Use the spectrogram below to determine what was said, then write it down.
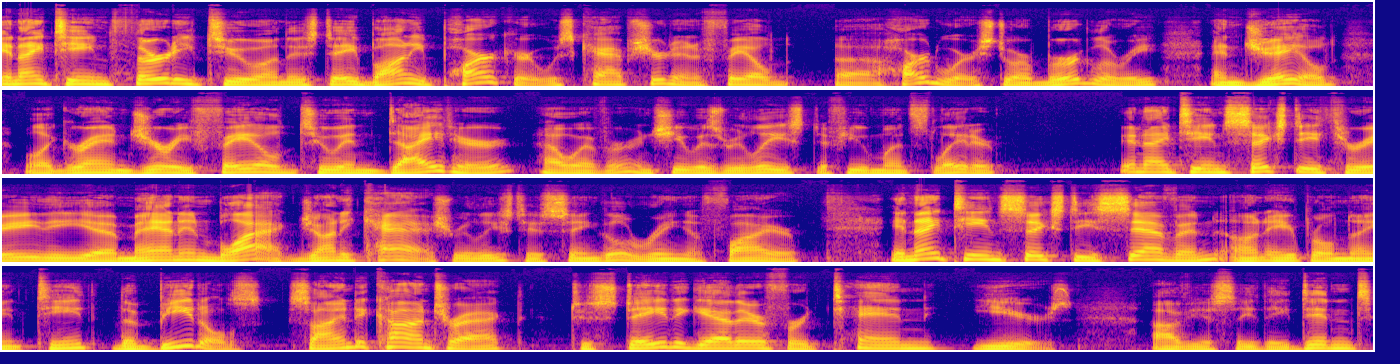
In 1932, on this day, Bonnie Parker was captured in a failed uh, hardware store burglary and jailed. Well, a grand jury failed to indict her, however, and she was released a few months later. In 1963, the uh, Man in Black, Johnny Cash, released his single Ring of Fire. In 1967, on April 19th, the Beatles signed a contract to stay together for 10 years. Obviously, they didn't.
